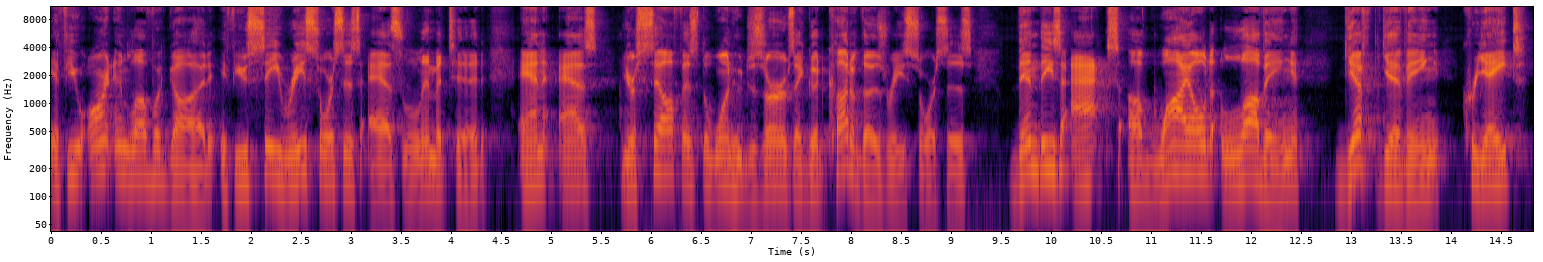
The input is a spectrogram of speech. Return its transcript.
If you aren't in love with God, if you see resources as limited and as yourself as the one who deserves a good cut of those resources, then these acts of wild loving, gift giving create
